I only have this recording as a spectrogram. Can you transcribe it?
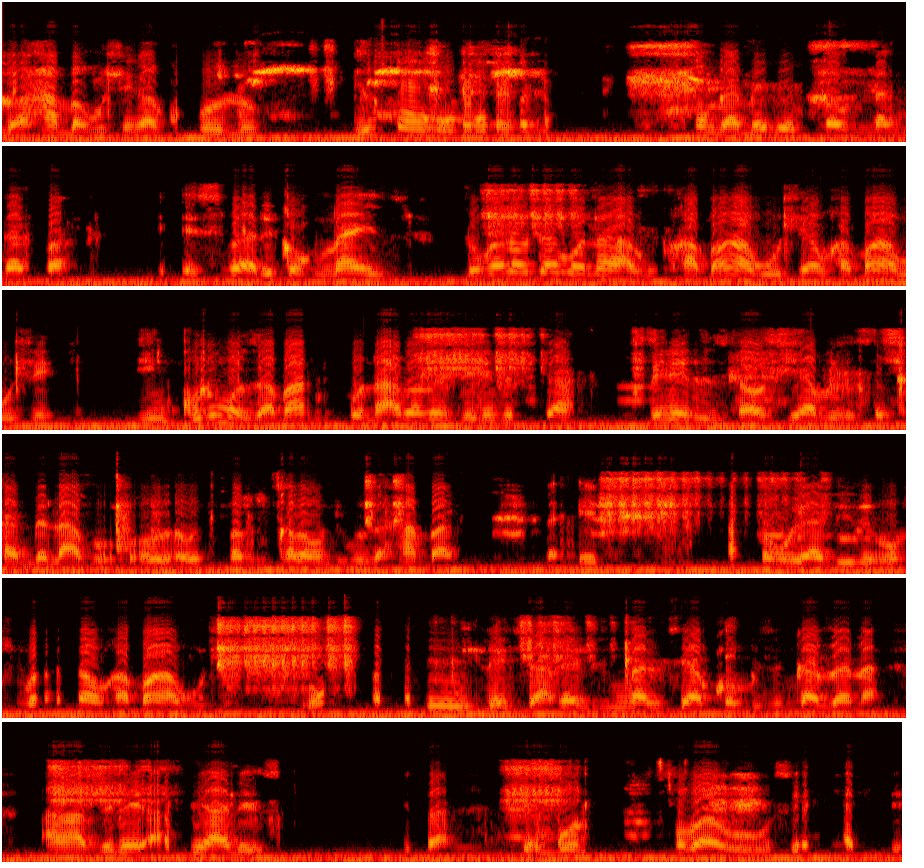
lwahamba kuhle kakhulu yikho umona ongamele ukaunangagba esiba-recognize lokwana ukuthi akona akuhambanga kuhle akuhambanga kuhle yinkulumo zabantu bona ababevele besiya bele-result yabo esekhanda labo othi bakucabanga ukuthi kuzahamba apho uyalile usibona sa uhambanga kuhle le jaka elinxa lisiyakhombisa inkazana angavele asiyale sembona ngoba nje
